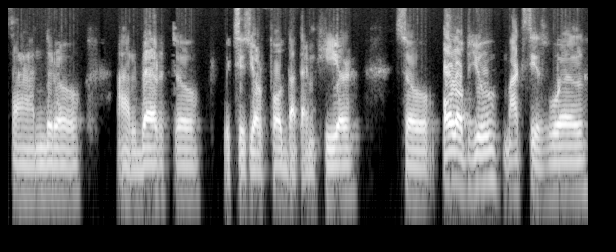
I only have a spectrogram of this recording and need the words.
Sandro, Alberto, which is your fault that I'm here. So all of you, Maxi as well,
